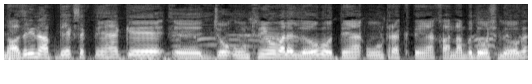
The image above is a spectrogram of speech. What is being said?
नाजरीन आप देख सकते हैं कि जो ऊँटनियों वाले लोग होते हैं ऊँट रखते हैं खाना बदोश लोग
